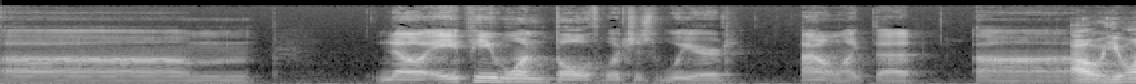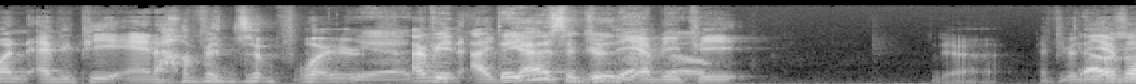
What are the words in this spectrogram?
Um, no, AP won both, which is weird. I don't like that. Um, Oh, he won MVP and Offensive Player. Yeah, I mean, they- I guess used to if you're do the that, MVP. Yeah, if you're That the was MVP.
